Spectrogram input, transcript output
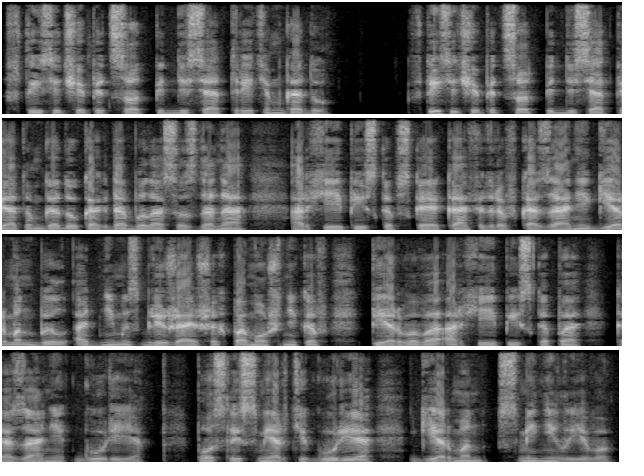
в 1553 году. В 1555 году, когда была создана архиепископская кафедра в Казани, Герман был одним из ближайших помощников первого архиепископа Казани Гурия. После смерти Гурия Герман сменил его.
